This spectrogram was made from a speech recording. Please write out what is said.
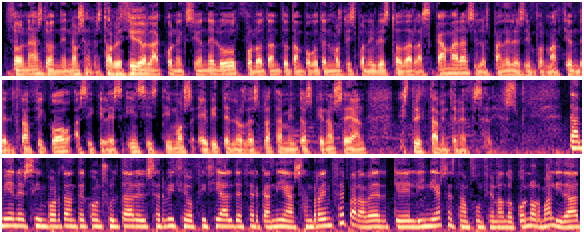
zonas donde no se ha restablecido la conexión de luz, por lo tanto tampoco tenemos disponibles todas las cámaras y los paneles de información del tráfico, así que les insistimos, eviten los desplazamientos que no sean estrictamente necesarios. También es importante consultar el servicio oficial de cercanías Renfe para ver qué líneas están funcionando con normalidad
